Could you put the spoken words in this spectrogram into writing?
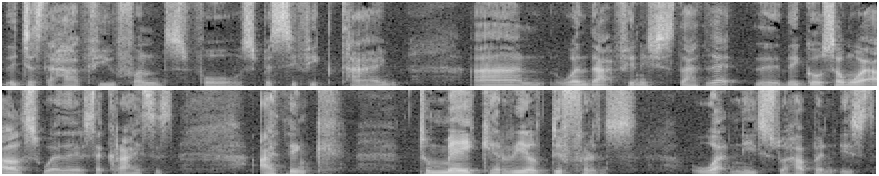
they just have few funds for specific time, and when that finishes, that's it. They, they go somewhere else where there's a crisis. I think to make a real difference, what needs to happen is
